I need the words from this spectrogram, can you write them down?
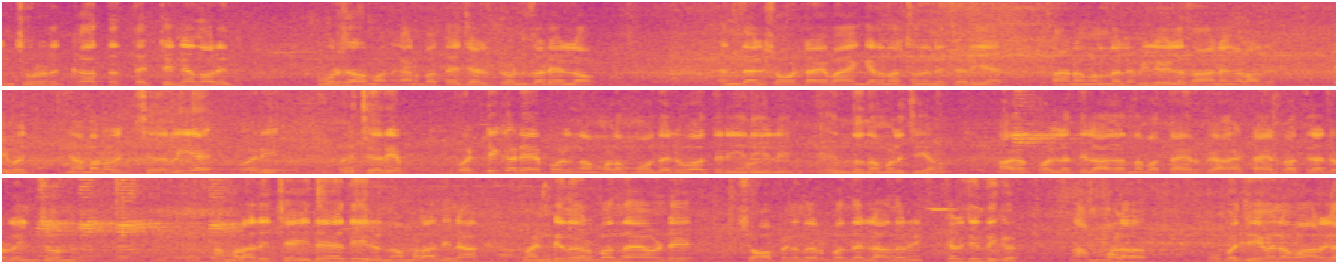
ഇൻഷുർ എടുക്കാത്ത തെറ്റന്നെയാന്ന് പറയുന്നത്. നൂറ് ശതമാനം. കാരണം പ്രത്യേകിച്ച് ഇലക്ട്രോണിക്സ് കടയെല്ലാം എന്തായാലും ഷോർട്ടായി ഭയങ്കര നഷ്ടം തന്നെ. ചെറിയ സാധനങ്ങളൊന്നുമല്ല വലിയ വലിയ സാധനങ്ങളാണ്. ഇപ്പം ഞാൻ പറഞ്ഞ ചെറിയ ഒരു ഒരു ചെറിയ പെട്ടിക്കടയായപ്പോൾ നമ്മൾ മുതലുവാത്ത രീതിയിൽ എന്തും നമ്മൾ ചെയ്യണം. ആകെ കൊല്ലത്തിലാകുന്ന പത്തായിരം റുപ്യ എട്ടായിരം റുപ്യ അത്രയായിട്ടുള്ള ഇൻഷുറൻസ് നമ്മളത് ചെയ്തേ തീരും. നമ്മളതിനെ വണ്ടി നിർബന്ധമായതുകൊണ്ട് ഷോപ്പിന് നിർബന്ധമില്ല എന്ന് ഒരിക്കൽ ചിന്തിക്കരുത് നമ്മൾ ഉപജീവന മാർഗ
